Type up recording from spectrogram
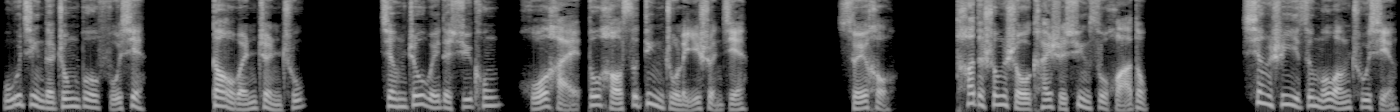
无尽的中波浮现，道纹震出，将周围的虚空、火海都好似定住了一瞬间。随后，他的双手开始迅速滑动，像是一尊魔王出行，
